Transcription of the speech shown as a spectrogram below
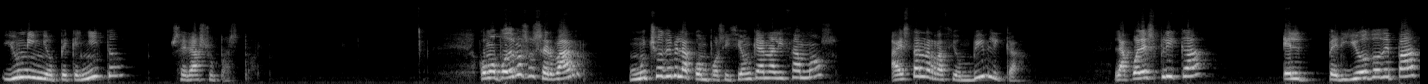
y un niño pequeñito será su pastor. Como podemos observar, mucho debe la composición que analizamos a esta narración bíblica, la cual explica el periodo de paz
